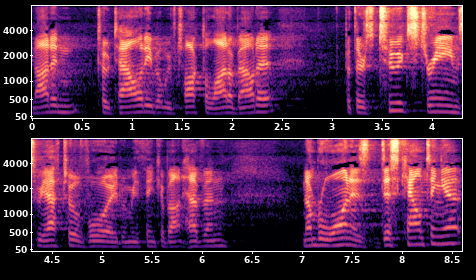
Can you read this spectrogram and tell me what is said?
not in totality, but we've talked a lot about it. But there's two extremes we have to avoid when we think about heaven. Number one is discounting it,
